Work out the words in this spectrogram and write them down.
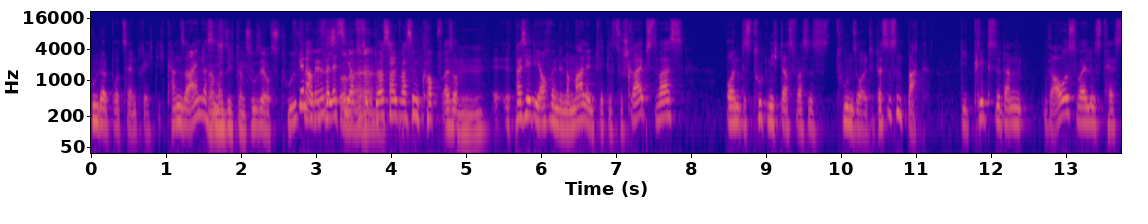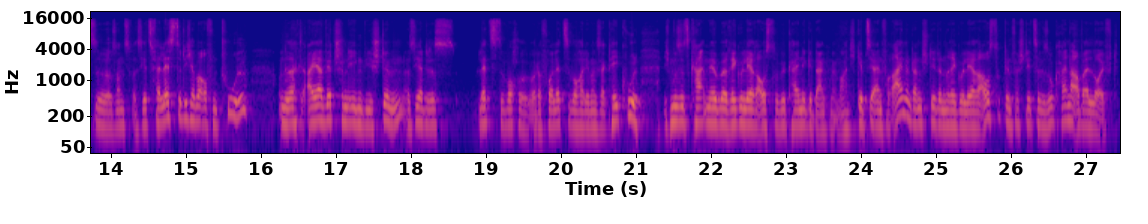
100% richtig. Kann sein, dass Weil man sich dann zu sehr aufs Tool genau, verlässt. Genau, du verlässt aufs Du hast halt was im Kopf. Also mhm. Äh, passiert dir auch, wenn du normal entwickelst. Du schreibst was und es tut nicht das, was es tun sollte. Das ist ein Bug. Die kriegst du dann raus, weil du es testest oder sonst was. Jetzt verlässt du dich aber auf ein Tool und du sagst, ah ja, wird schon irgendwie stimmen. Also ich hatte das letzte Woche oder vorletzte Woche hat jemand gesagt, hey cool, ich muss jetzt mehr über reguläre Ausdrücke keine Gedanken mehr machen. Ich gebe sie einfach ein und dann steht ein regulärer Ausdruck, den versteht sowieso keiner, aber er läuft.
